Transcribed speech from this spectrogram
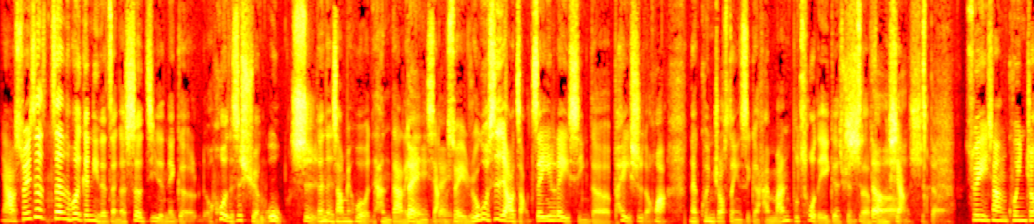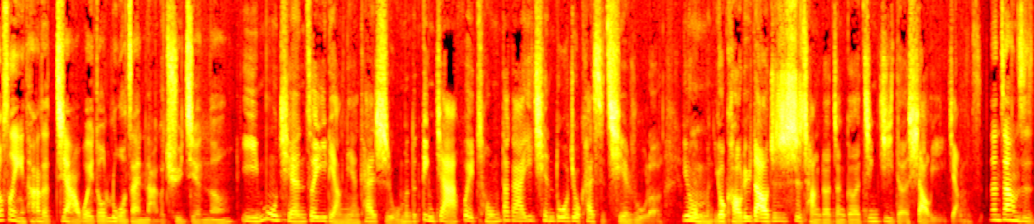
呀，所以这真的会跟你的整个设计的那个，或者是选物是等等上面会有很大的影响。所以如果是要找这一类型的配饰的话，那 Queen Jocelyn 是一个还蛮不错的一个选择方向。是的，所以像 Queen Jocelyn 它的价位都落在哪个区间呢？以目前这一两年开始，我们的定价会从大概一千多就开始切入了，因为我们有考虑到就是市场的整个经济的效益这样子。那这样子。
